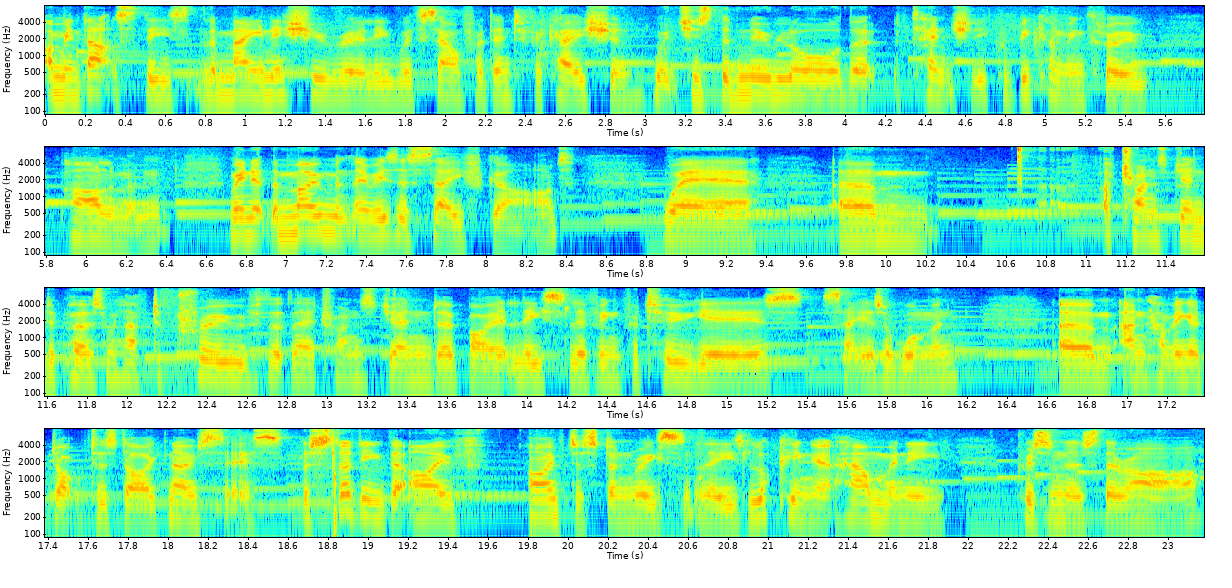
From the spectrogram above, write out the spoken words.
I mean, that's the, the main issue really with self-identification, which is the new law that potentially could be coming through Parliament. I mean, at the moment there is a safeguard where um, a transgender person will have to prove that they're transgender by at least living for two years, say as a woman, um, and having a doctor's diagnosis. The study that I've, I've just done recently is looking at how many prisoners there are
